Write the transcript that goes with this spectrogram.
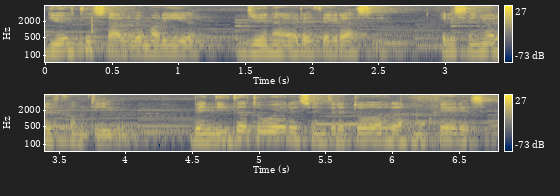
Dios te salve María, llena eres de gracia, el Señor es contigo. Bendita tú eres entre todas las mujeres,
